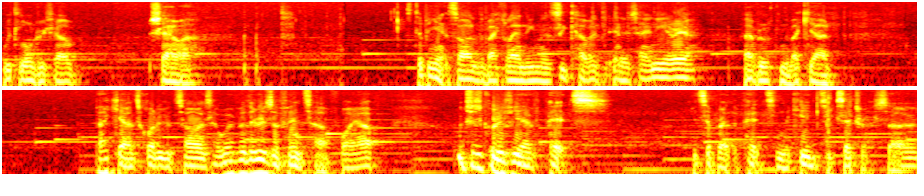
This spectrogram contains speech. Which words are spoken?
with laundry tub, shower. Stepping outside of the back landing, there's a covered entertaining area overlooking the backyard. Backyard's quite a good size, however, there is a fence halfway up, which is good if you have pets. You can separate the pets and the kids, etc. So,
